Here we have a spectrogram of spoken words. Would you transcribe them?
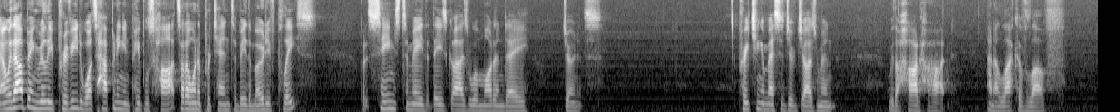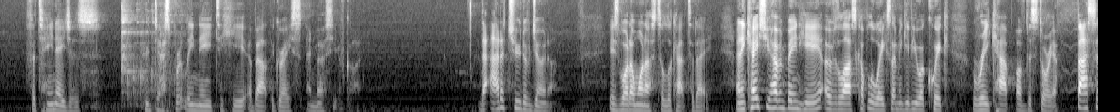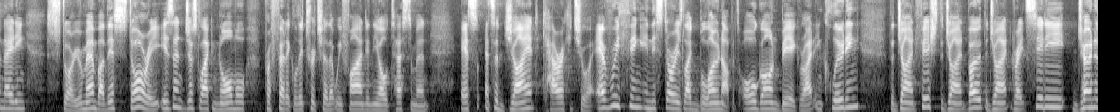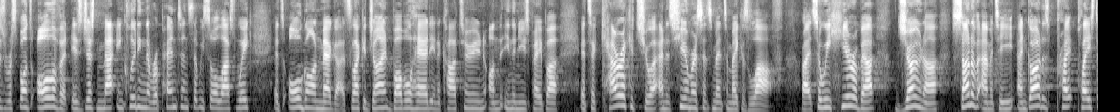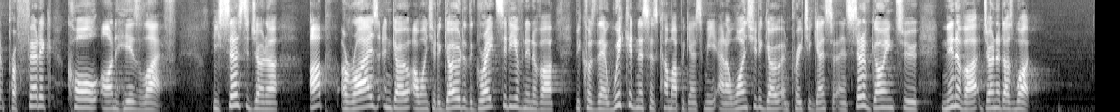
And without being really privy to what's happening in people's hearts, I don't want to pretend to be the motive police, but it seems to me that these guys were modern day Jonahs. Preaching a message of judgment with a hard heart and a lack of love for teenagers who desperately need to hear about the grace and mercy of God. The attitude of Jonah is what I want us to look at today. And in case you haven't been here over the last couple of weeks, let me give you a quick recap of the story. A fascinating story. Remember, this story isn't just like normal prophetic literature that we find in the Old Testament. It's, it's a giant caricature. Everything in this story is like blown up. It's all gone big, right? Including the giant fish, the giant boat, the giant great city, Jonah's response, all of it is just, ma- including the repentance that we saw last week, it's all gone mega. It's like a giant bobblehead in a cartoon on, in the newspaper. It's a caricature and it's humorous, it's meant to make us laugh. Right, so we hear about Jonah, son of Amittai, and God has pra- placed a prophetic call on his life. He says to Jonah, up, arise and go. I want you to go to the great city of Nineveh because their wickedness has come up against me, and I want you to go and preach against it. And instead of going to Nineveh, Jonah does what?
